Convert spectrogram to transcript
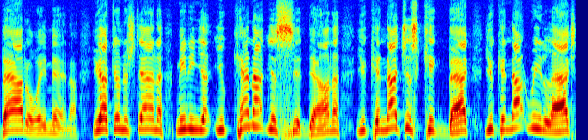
battle. Amen. Uh, you have to understand, uh, meaning that you cannot just sit down, uh, you cannot just kick back, you cannot relax,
